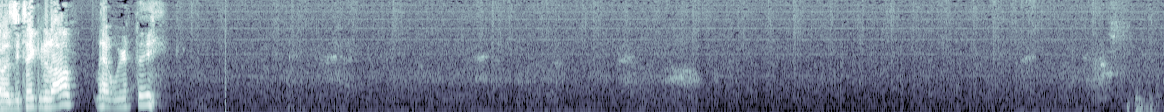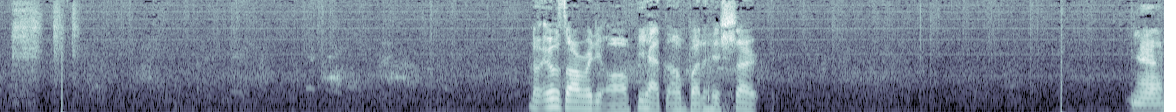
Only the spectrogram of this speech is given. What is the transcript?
Oh, is he taking it off? That weird thing. No, it was already off. He had to unbutton his shirt. Yeah.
